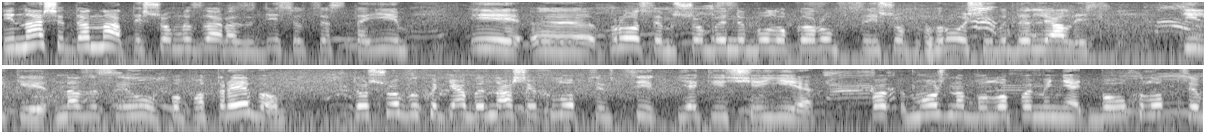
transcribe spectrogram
І наші донати, що ми зараз здесь оце стоїмо і е, просимо, щоб не було корупції, щоб гроші виділялись тільки на ЗСУ по потребам, то щоб хоча б наших хлопців, цих, які ще є, можна було поміняти. Бо у хлопців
